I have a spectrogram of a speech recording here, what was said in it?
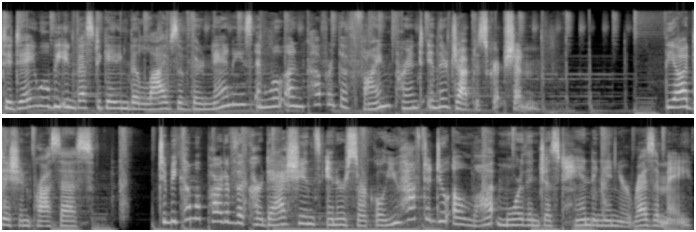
Today, we'll be investigating the lives of their nannies and will uncover the fine print in their job description. The audition process. To become a part of the Kardashians' inner circle, you have to do a lot more than just handing in your resume.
